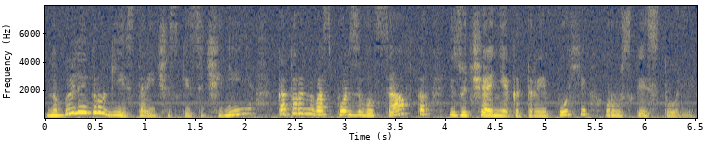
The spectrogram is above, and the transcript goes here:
Но были и другие исторические сочинения, которыми воспользовался автор, изучая некоторые эпохи русской истории.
